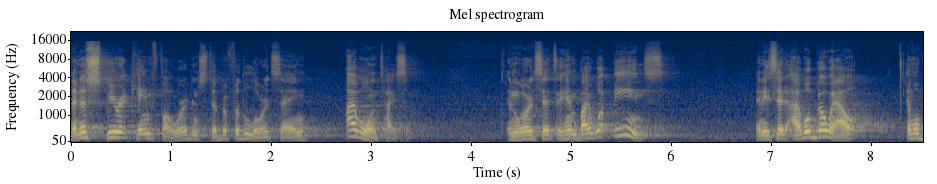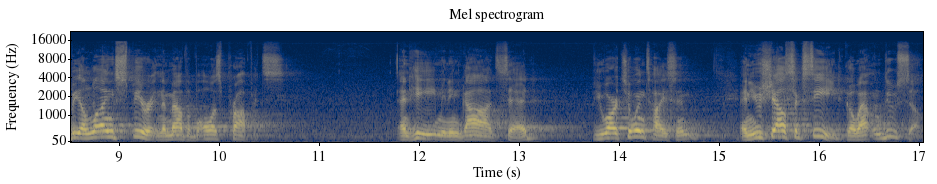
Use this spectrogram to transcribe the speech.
Then a spirit came forward and stood before the Lord, saying, I will entice him. And the Lord said to him, By what means? And he said, I will go out and will be a lying spirit in the mouth of all his prophets. And he, meaning God, said, You are to entice him, and you shall succeed. Go out and do so.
